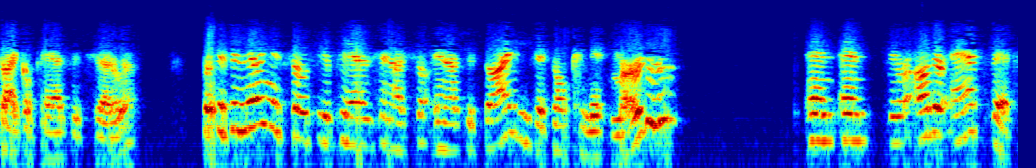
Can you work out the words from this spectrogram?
psychopaths, etc. But there's a million sociopaths in our in our society that don't commit murder, and and there are other aspects.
